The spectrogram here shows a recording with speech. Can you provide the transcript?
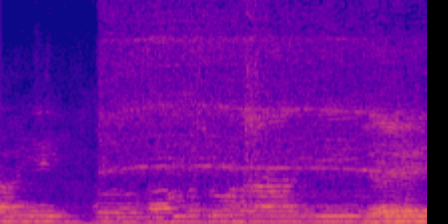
आई सांब महाराजी जय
